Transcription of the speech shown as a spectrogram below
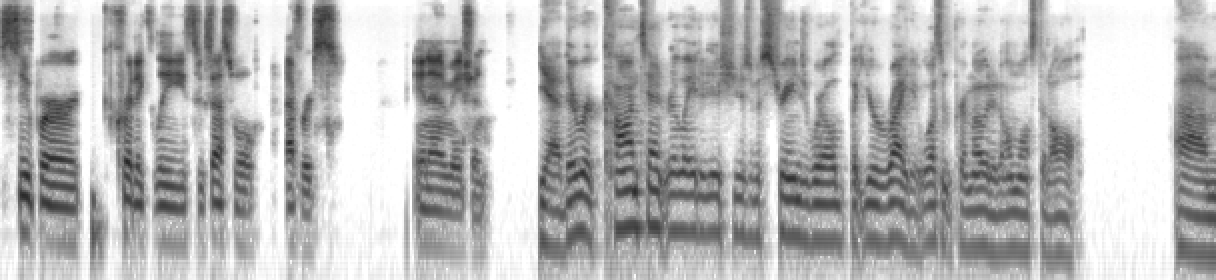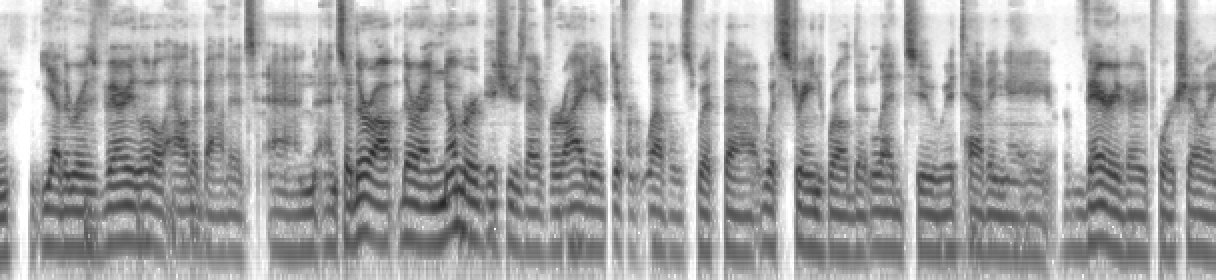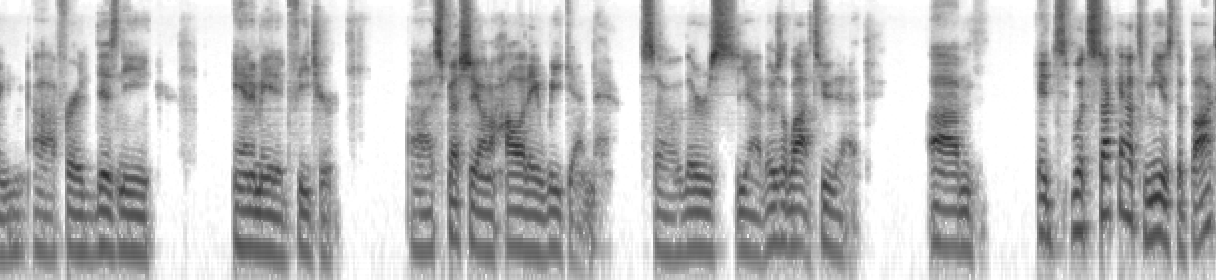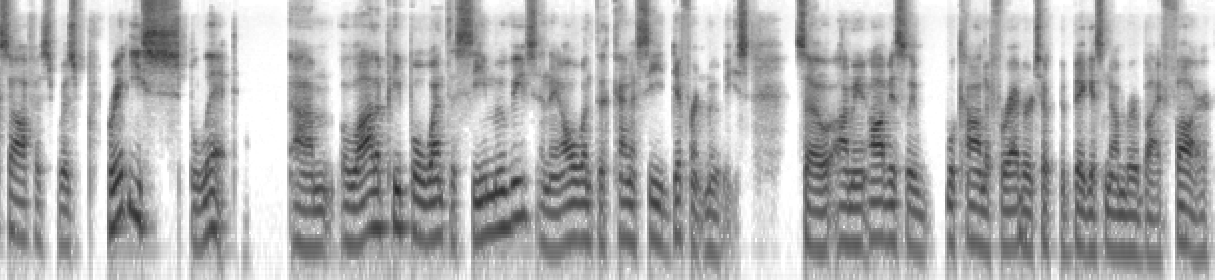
super critically successful efforts in animation. Yeah there were content related issues with strange world but you're right it wasn't promoted almost at all um yeah there was very little out about it. And and so there are there are a number of issues at a variety of different levels with uh with strange world that led to it having a very very poor showing uh for a disney animated feature uh especially on a holiday weekend. So there's yeah there's a lot to that. Um it's what stuck out to me is the box office was pretty split um, a lot of people went to see movies and they all went to kind of see different movies. So, I mean, obviously, Wakanda Forever took the biggest number by far,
